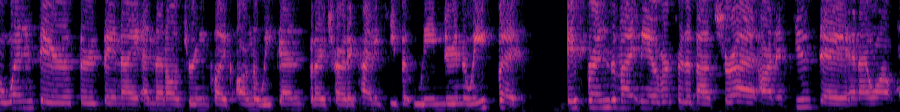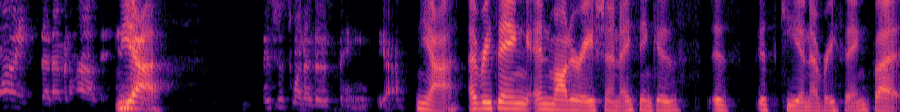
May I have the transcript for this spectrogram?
a Wednesday or a Thursday night, and then I'll drink like on the weekends. But I try to kind of keep it lean during the week. But if friends invite me over for the bachelorette on a Tuesday and I want wine, then I'm gonna have it. Yeah. Yes. It's just one of those things. Yeah. Yeah. Everything in moderation, I think, is is is key in everything. But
